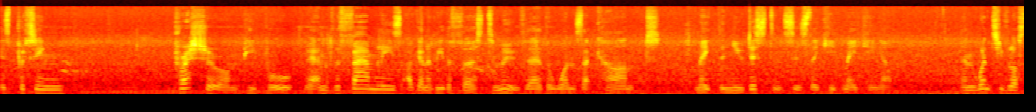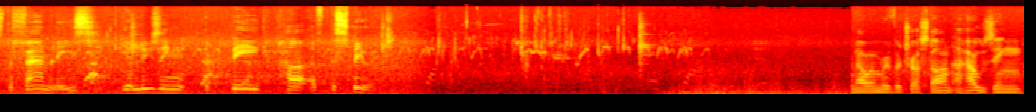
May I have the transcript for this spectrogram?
It's putting pressure on people, and the families are going to be the first to move. They're the ones that can't make the new distances they keep making up. And once you've lost the families, you're losing a big part of the spirit. Narwham River Trust aren't a housing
